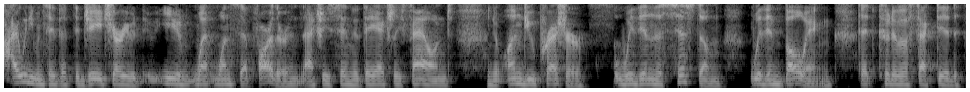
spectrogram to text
I would even say that the JATR even, even went one step farther and actually saying that they actually found, you know, undue pressure within the system within Boeing that could have affected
